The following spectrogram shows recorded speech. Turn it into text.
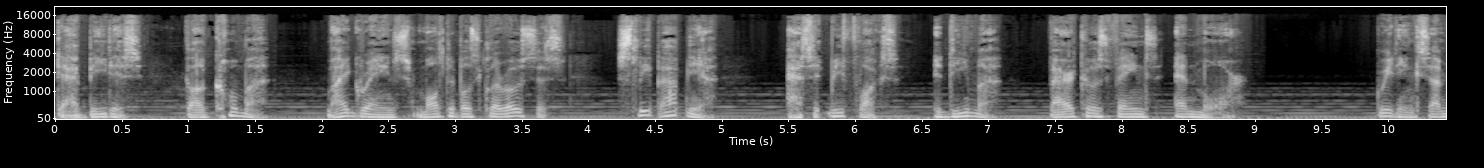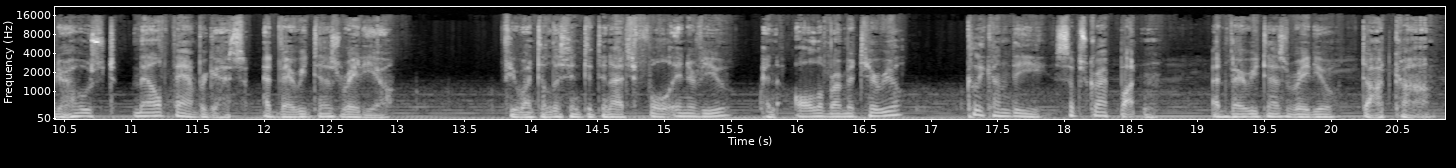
diabetes, glaucoma, migraines, multiple sclerosis, sleep apnea, acid reflux, edema, varicose veins, and more. Greetings, I'm your host, Mel Fabregas at Veritas Radio. If you want to listen to tonight's full interview and all of our material, click on the subscribe button at veritasradio.com.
